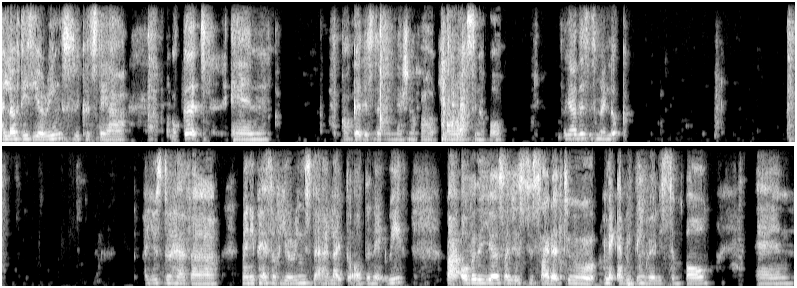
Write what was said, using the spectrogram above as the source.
I love these earrings because they are orchid and orchid is the national flower of Singapore. So yeah, this is my look. I used to have uh, many pairs of earrings that I like to alternate with. But over the years, I just decided to make everything really simple. And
